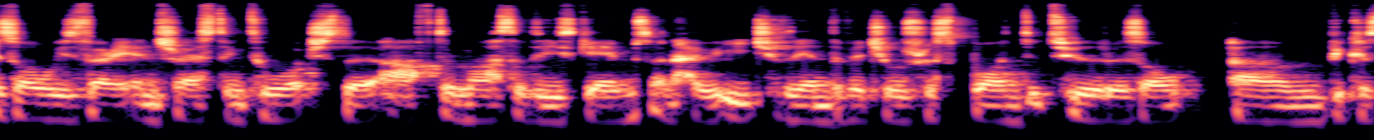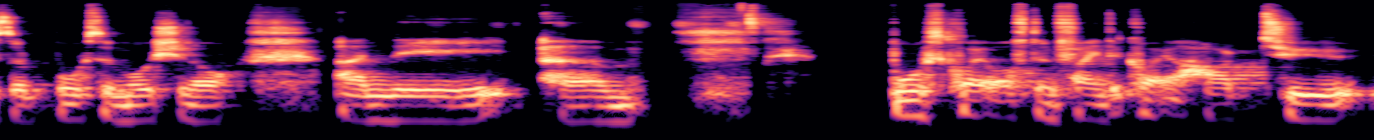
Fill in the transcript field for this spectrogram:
It's always very interesting to watch the aftermath of these games and how each of the individuals respond to the result um, because they're both emotional and they um, both quite often find it quite hard to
